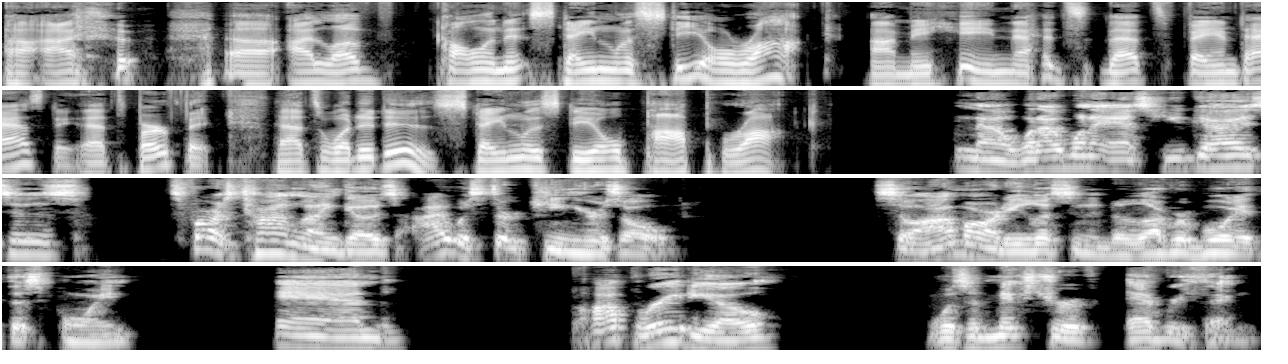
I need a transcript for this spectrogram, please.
I, uh, I love calling it stainless steel rock. I mean, that's, that's fantastic. That's perfect. That's what it is. Stainless steel pop rock. Now, what I want to ask you guys is, as far as timeline goes, I was 13 years old. So I'm already listening to Loverboy at this point, And pop radio was a mixture of everything.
